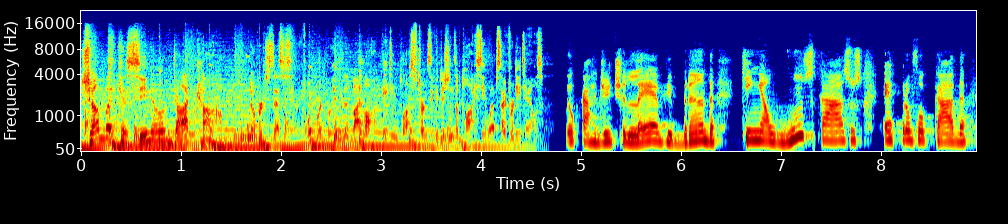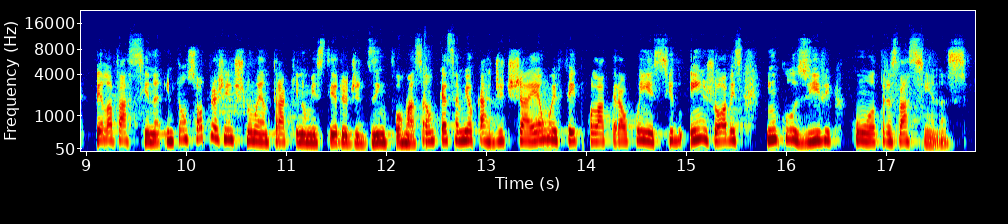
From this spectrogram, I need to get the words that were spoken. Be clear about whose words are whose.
Speaker 1: ChumbaCasino.com. No purchase necessary. Void where prohibited by law. 18 plus terms and conditions apply. See website for details.
Speaker 2: miocardite leve, branda, que em alguns casos é provocada pela vacina. Então, só para a gente não entrar aqui numa esteira de desinformação, porque essa miocardite já é um efeito colateral conhecido em jovens, inclusive com outras vacinas.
